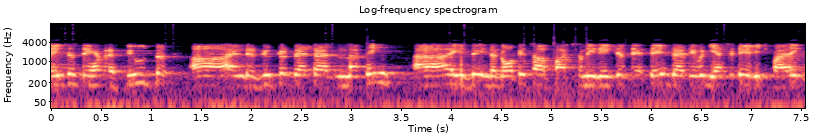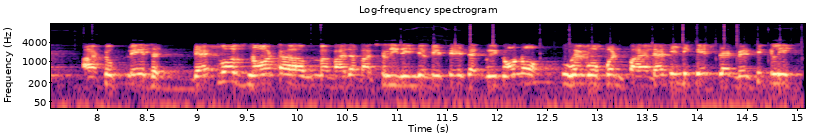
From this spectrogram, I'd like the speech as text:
Rangers, they have refused and refuted that nothing is in the notice of Pakistani Rangers. They say that even yesterday, which firing took place, that was not um, by the Pakistani Rangers. They say that we don't know who have opened fire. That indicates that basically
